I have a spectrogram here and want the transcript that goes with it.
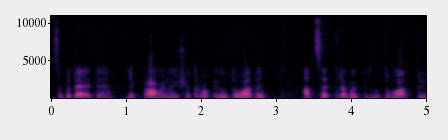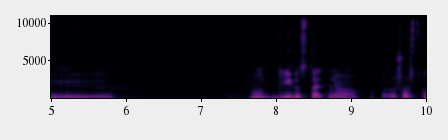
Запитаєте, як правильно і що треба підготувати, а це треба підготувати ну, дві достатньо е, жорстко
